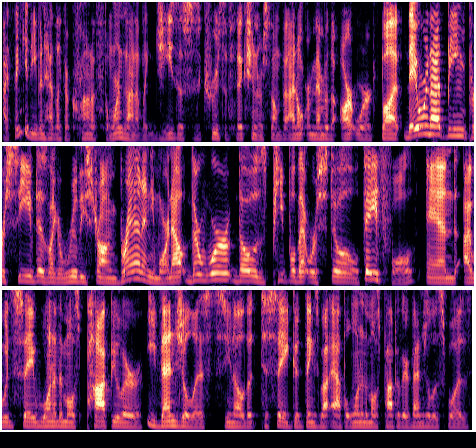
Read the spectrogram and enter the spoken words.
I think it even had like a crown of thorns on it, like Jesus' crucifixion or something. I don't remember the artwork, but they were not being perceived as like a really strong brand anymore. Now there were those people that were still faithful, and I would say one of the most popular evangelists, you know, the, to say good things about Apple one of the most popular evangelists was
